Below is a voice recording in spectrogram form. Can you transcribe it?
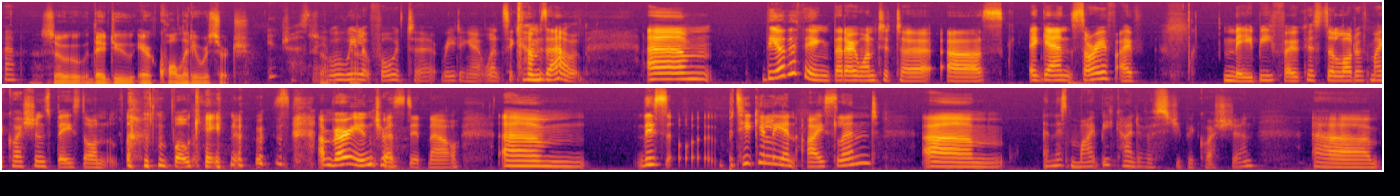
fab. So they do air quality research. Interesting. So, well, we yeah. look forward to reading it once it comes out. Um, the other thing that I wanted to ask again, sorry if I've maybe focused a lot of my questions based on volcanoes. I'm very interested now. Um, this, particularly in Iceland, um, and this might be kind of a stupid question. Um,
